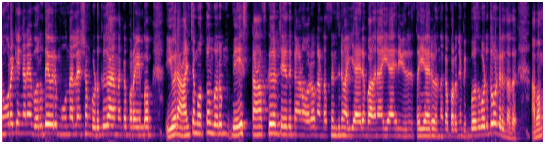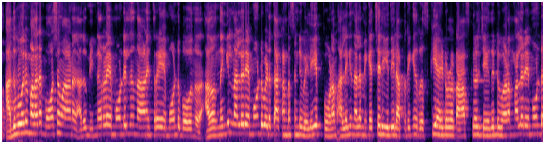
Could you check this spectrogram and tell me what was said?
നൂറയ്ക്ക് എങ്ങനെ വെറുതെ ഒരു മൂന്നര ലക്ഷം കൊടുക്കുക എന്നൊക്കെ പറയുമ്പോൾ ഈ ഒരാഴ്ച മൊത്തം വെറും വേസ്റ്റ് ടാസ്കുകൾ ചെയ്തിട്ടാണ് ഓരോ കണ്ടസ്റ്റൻസിനും അയ്യായിരം പതിനായിരം ഇരുപത്തയ്യായിരം എന്നൊക്കെ പറഞ്ഞ് ബിഗ് ബോസ് കൊടുത്തുകൊണ്ടിരുന്നത്. അപ്പം അതുപോലും വളരെ മോശമാണ്. അത് മിന്നറുടെ എമൗണ്ടിൽ നിന്നാണ് ഇത്രയും എമൗണ്ട് പോകുന്നത്. അതൊന്നെങ്കിൽ നല്ലൊരു എമൗണ്ട് എടുത്ത് ആ കണ്ടസ്റ്റന്റ് വെളിയിൽ പോകണം അല്ലെങ്കിൽ നല്ല മികച്ച രീതിയിൽ അത്രയ്ക്ക് റിസ്കി ആയിട്ടുള്ള ടാസ്കുകൾ ചെയ്തിട്ട് വേണം നല്ലൊരു എമൗണ്ട്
